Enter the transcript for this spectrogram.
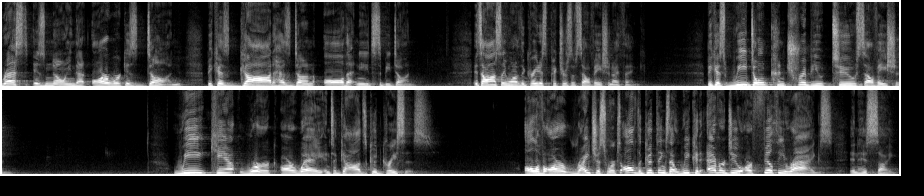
rest is knowing that our work is done because God has done all that needs to be done. It's honestly one of the greatest pictures of salvation, I think. Because we don't contribute to salvation. We can't work our way into God's good graces. All of our righteous works, all the good things that we could ever do, are filthy rags in His sight.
